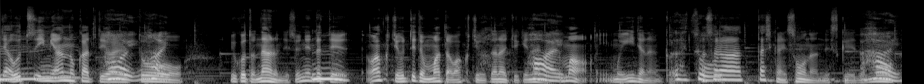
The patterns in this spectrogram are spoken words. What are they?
じゃあ打つ意味あんのかって言われると、はいい、うことになるんですよね。だってワクチン打っててもまたワクチン打たないといけないんだから、はいまあもういいじゃないか。えそうそれは確かにそうなんですけれども、はい。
